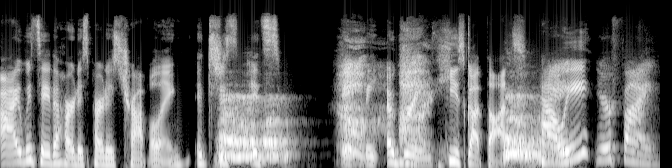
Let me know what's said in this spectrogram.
I would say the hardest part is traveling. It's just it's it, agree. He's got thoughts. Howie? you're fine.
